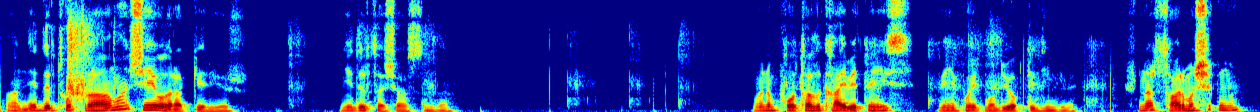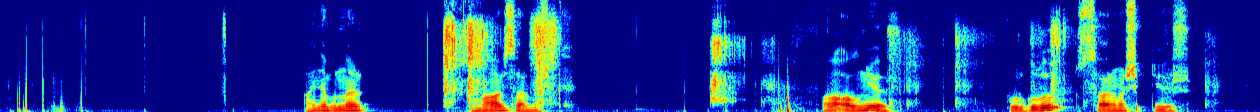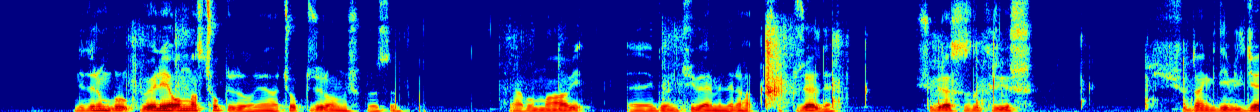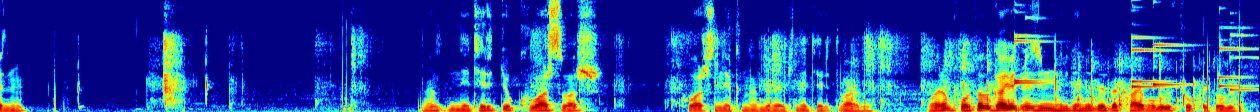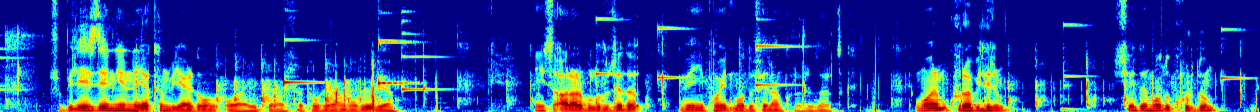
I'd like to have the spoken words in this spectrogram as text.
Ha nedir toprağı ama şey olarak geliyor. Nedir taşı aslında. Umarım portalı kaybetmeyiz. Waypoint modu yok dediğim gibi. Şunlar sarmaşık mı? Aynen bunlar mavi sarmaşık. Aa alınıyor. Burgulu sarmaşık diyor. Nedir'in bu böyle olması çok güzel oluyor ya. Çok güzel olmuş burası. Ya bu mavi e, görüntüyü vermeleri çok güzel de. Şu biraz hızlı kırıyor. Şuradan gidebileceğiz mi? Neterit yok. Kuvars var. Kuvarsın yakınlarında belki neterit vardı. Umarım portalı kaybetmeyiz. Bir de nedir de kayboluruz. Çok kötü olur. Şu bilezlerin yerine yakın bir yerde ol olaydık ya. Şato falan oluyor ya. Neyse arar buluruz ya da waypoint modu falan kurarız artık. Umarım kurabilirim. Shader modu kurdum.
